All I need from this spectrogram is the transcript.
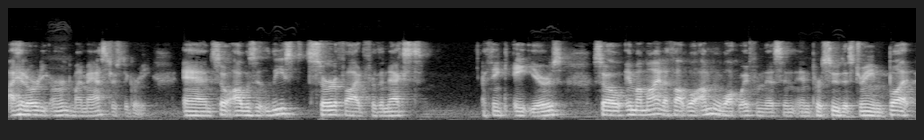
I had already earned my master's degree. And so I was at least certified for the next, I think, eight years. So in my mind, I thought, well, I'm going to walk away from this and, and pursue this dream. But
